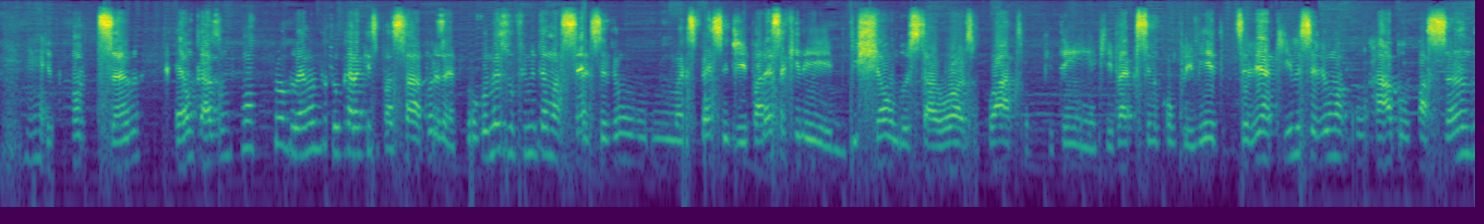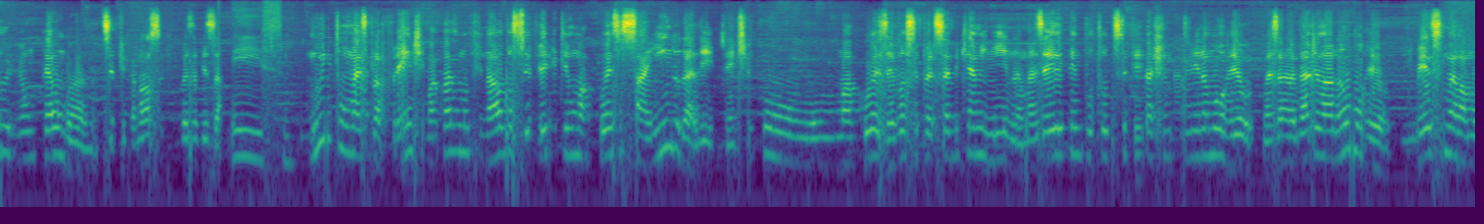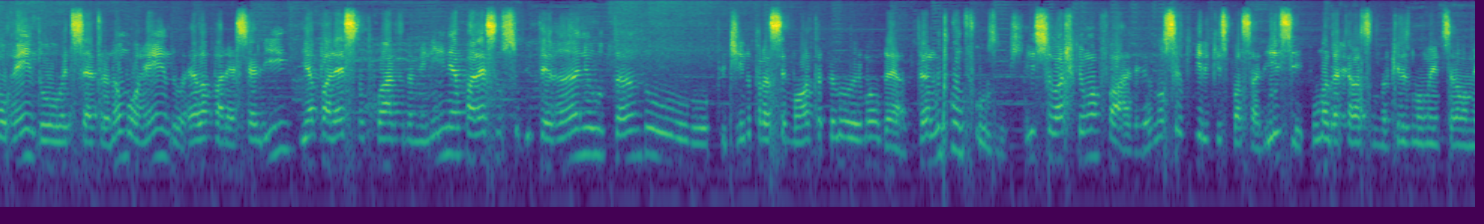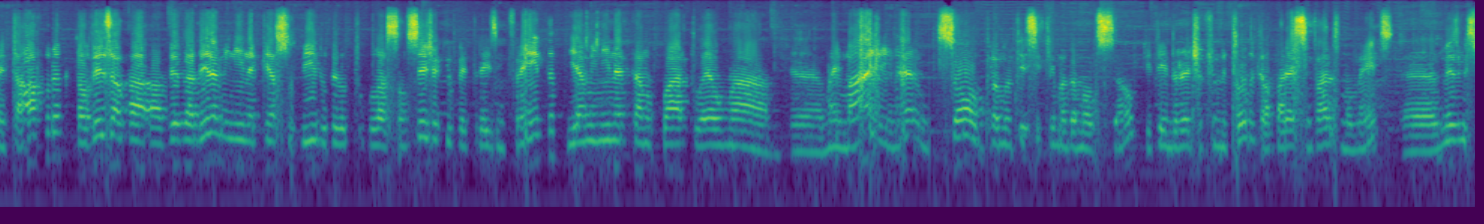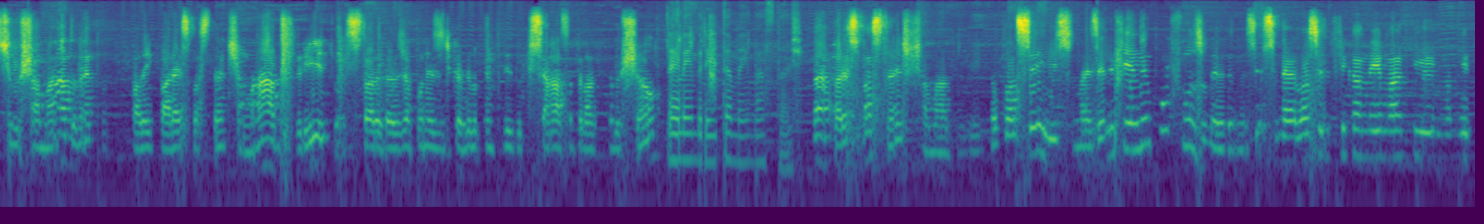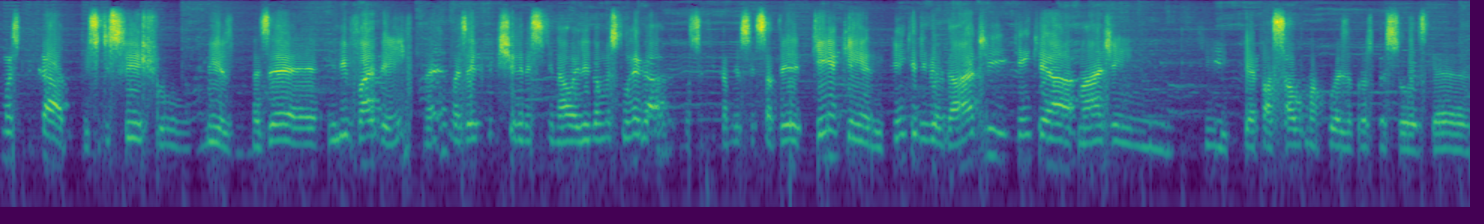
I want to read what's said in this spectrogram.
que está conversando é um caso, um problema que o cara quis passar. Por exemplo, no começo do filme tem uma cena, você vê um, uma espécie de. Parece aquele bichão do Star Wars 4, que tem que vai sendo comprimido. Você vê aquilo e você vê uma, um rabo passando e vê um pé humano. Você fica, nossa, que coisa bizarra. Isso. Muito mais pra frente, mas quase no final você vê que tem uma coisa saindo dali. Tem tipo uma coisa, aí você percebe que é a menina, mas aí o tempo todo você fica achando que a menina morreu. Mas na verdade ela não morreu. E mesmo ela morrendo, ou etc., não morrendo, ela aparece ali e aparece no quarto da menina e aparece no subterrâneo lutando, pedindo para ser morta pelo irmão dela. Então é muito confuso. Isso eu acho que é uma falha. Eu não sei o que ele quis passar ali, se uma daquelas, daqueles momentos era uma metáfora. Talvez a, a, a verdadeira menina que tenha subido pela tubulação seja que o V3 enfrenta e a menina que está no quarto é uma, é uma imagem, né? Só para manter esse clima da maldição que tem durante o filme todo, que ela aparece em vários momentos. É, mesmo estilo chamado, né? Falei que parece bastante chamado, grito, a história das japonesas de cabelo comprido que se arrasta pela, pelo chão. Eu lembrei também bastante. Ah, parece bastante chamado. Pode ser isso, mas ele fica meio confuso mesmo. Esse negócio ele fica meio mais, meio mal explicado, esse desfecho mesmo. Mas é, ele vai bem, né? Mas aí quando chega nesse final ele dá uma escorregada. Você fica meio sem saber quem é quem ali, quem que é de verdade e quem que é a imagem que quer passar alguma coisa para as pessoas, quer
